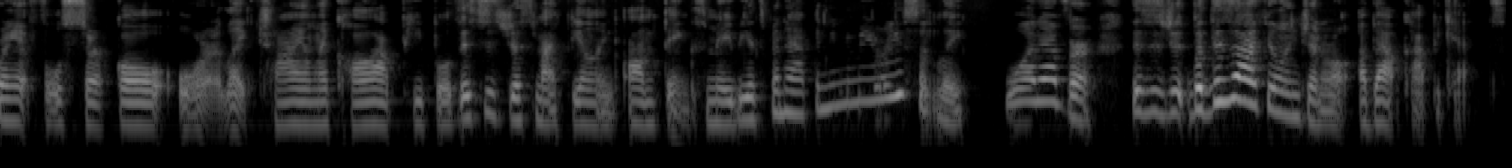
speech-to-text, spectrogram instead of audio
bring it full circle or like try and like call out people. This is just my feeling on things. Maybe it's been happening to me recently. Whatever. This is just but this is how I feel in general about copycats.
